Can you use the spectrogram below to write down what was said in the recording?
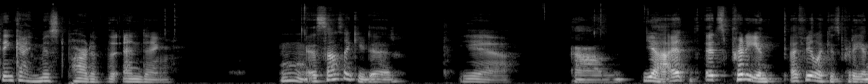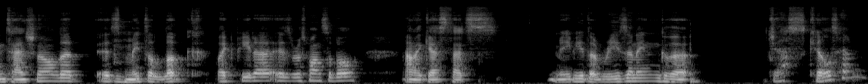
Think I missed part of the ending. Mm, it sounds like you did. Yeah. Um, yeah, it it's pretty. In, I feel like it's pretty intentional that it's Mhm. made to look like Peter is responsible, and I guess that's maybe the reasoning that Jess killed him.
